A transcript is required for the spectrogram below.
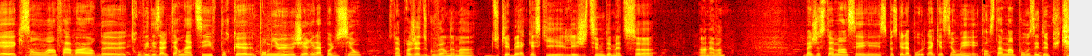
euh, qui sont en faveur de trouver des alternatives pour que pour mieux gérer la pollution. C'est un projet du gouvernement du Québec. Est-ce qu'il est légitime de mettre ça en avant? Bien justement, c'est parce que la, question m'est constamment posée depuis que,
